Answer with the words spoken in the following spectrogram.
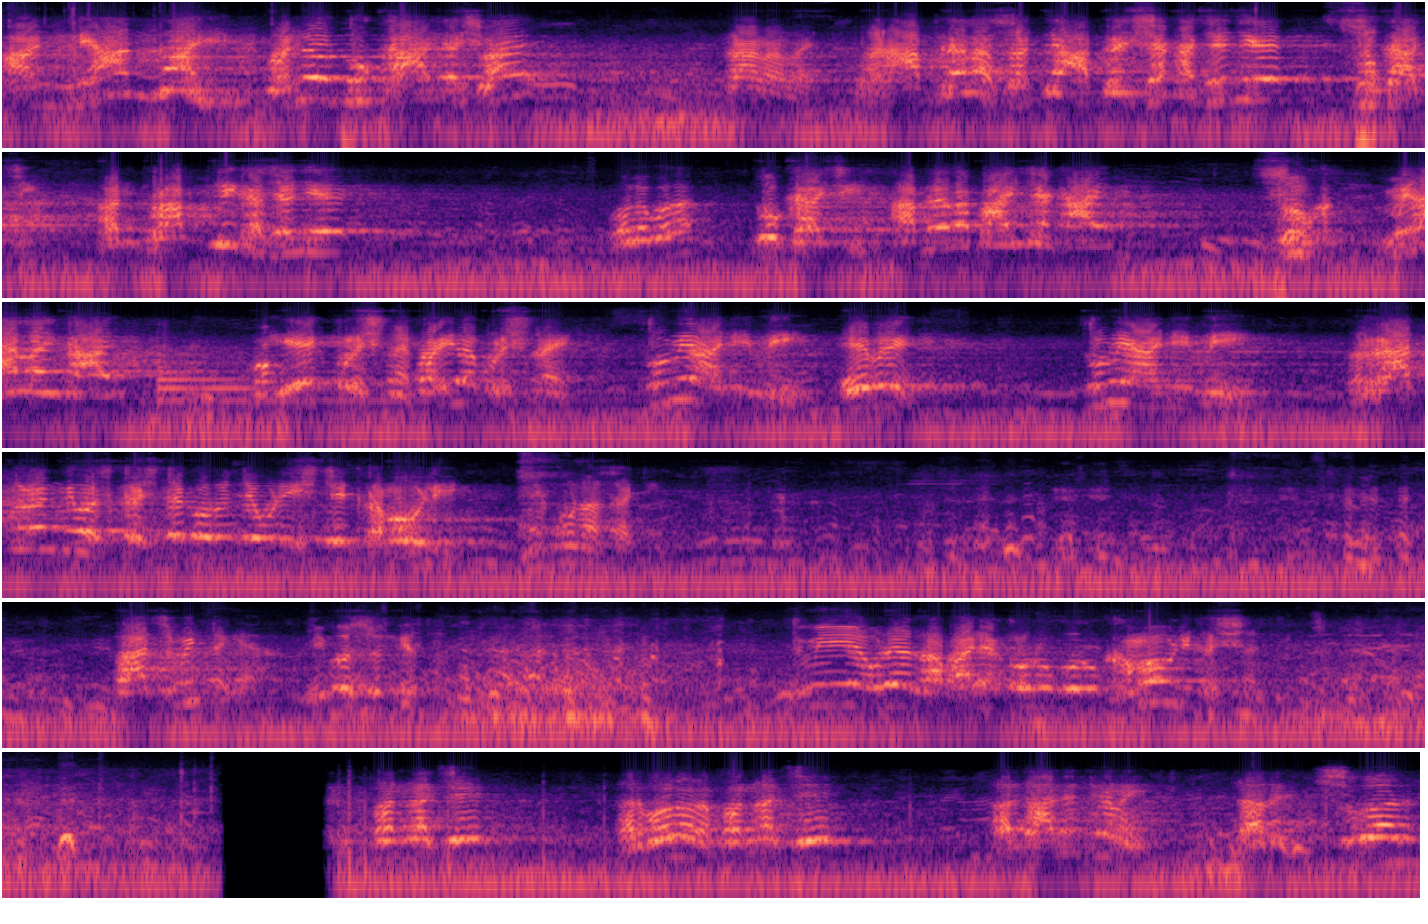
आणि ज्ञान नाही म्हणजे दुःख आल्याशिवाय राहणार नाही. आणि आपल्याला सध्या अपेक्षा कशाची आहे? सुखाची. आणि प्राप्ती कशाची आहे? बोला बोला. दुःखाची. आपल्याला पाहिजे काय? सुख. मिळालंय काय? मग एक प्रश्न आहे पहिला प्रश्न आहे. तुम्ही आणि मी. हे बरे. तुम्ही आणि मी. रात्रंदिवस कष्ट करून जेवढी इस्टेट कमवली ती कुणासाठी? पाच मिनिटं घ्या. मी बसून घेतो. तुम्ही एवढ्या लबाड्या करू करू कमावली कशी? पन्नाचे अरे बोला ना पन्नाचे अरे झालेत का नाही? झाले शुगर?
